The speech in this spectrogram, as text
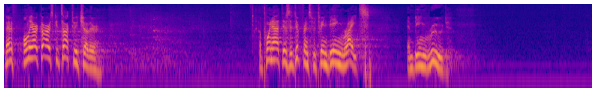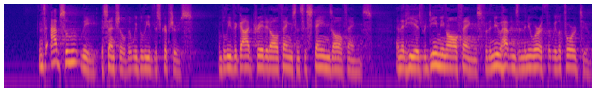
Man, if only our cars could talk to each other. I point out there's a difference between being right and being rude. it's absolutely essential that we believe the scriptures and believe that God created all things and sustains all things and that he is redeeming all things for the new heavens and the new earth that we look forward to.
